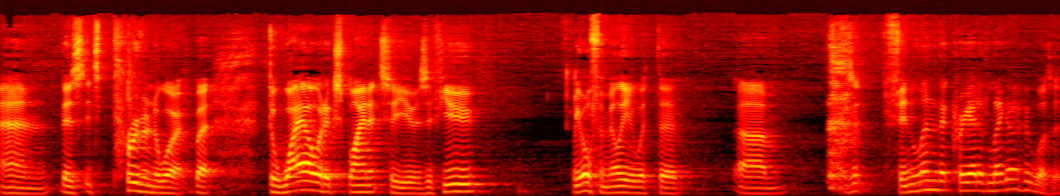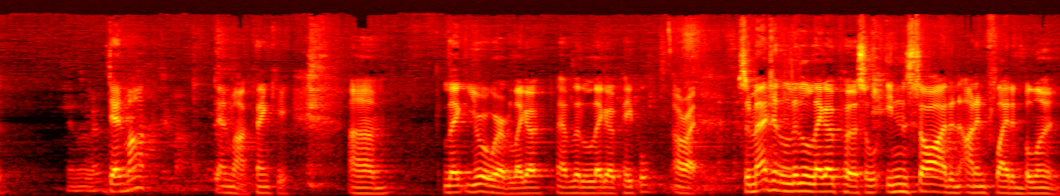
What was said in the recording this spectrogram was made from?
and there's, it's proven to work. But the way I would explain it to you is if you, you're all familiar with the, um, was it Finland that created Lego? Who was it? Denmark? Denmark, Denmark thank you. Um, you're aware of Lego, they have little Lego people. All right. So imagine a little Lego person inside an uninflated balloon.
